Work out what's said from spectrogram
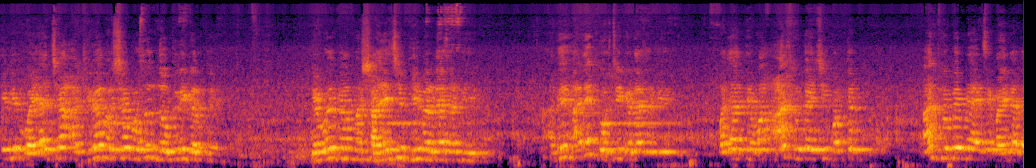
की मी वयाच्या आठव्या वर्षापासून नोकरी करतोय. केवळ का शाळेची फी भरण्यासाठी? अनेक अनेक गोष्टी करण्यासाठी. मला तेव्हा आठ रुपयाची फक्त आठ रुपये मिळायचे महिन्याला.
